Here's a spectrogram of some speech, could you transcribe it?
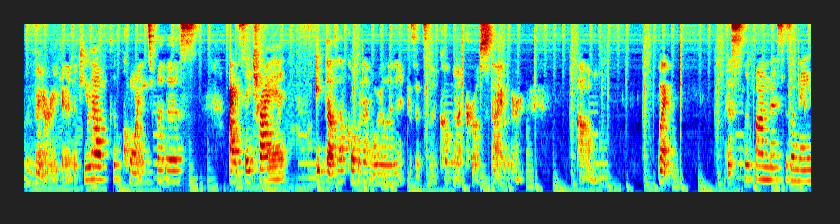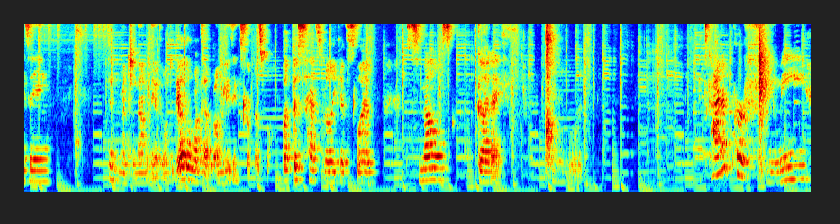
very good. If you have the coins for this, I'd say try it. It does have coconut oil in it because it's a coconut curl styler. Um, but the slip on this is amazing. Didn't mention that in the other one. The other ones have amazing slip as well. But this has really good slip. Smells good. I it's kind of perfumey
